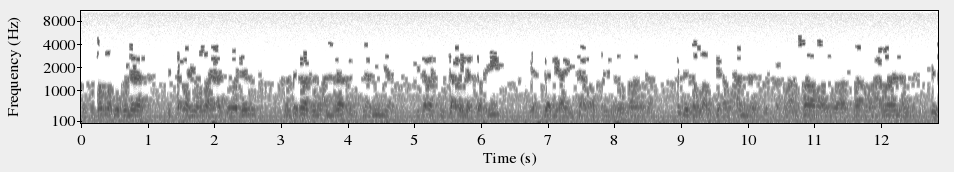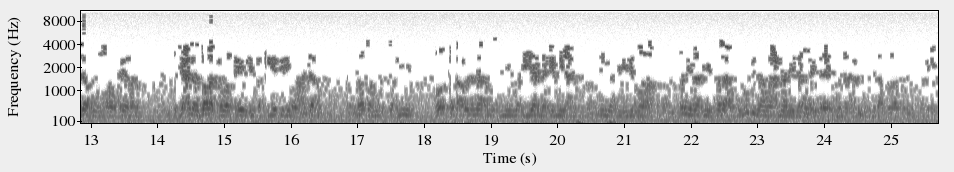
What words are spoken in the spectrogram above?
وتصرفوا هناك بالدعوة إلى الله عز وجل. وانتشرت المؤلفات الإسلامية في الدعوة إلى التوحيد بأسباب هذه الدعوة الطيبة المباركة. فجزا الله الشيخ محمد وانصاره وأعوانه. جزاهم الله خيرا. وجعل البركة والخير في بقيتهم وهداهم صراطه المستقيم. ووفق علماء المسلمين وإيانا جميعا. لما فيه رضاه ولما فيه صلاح قلوبنا وأعمالنا وهدايتنا إلى صراط المستقيم.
